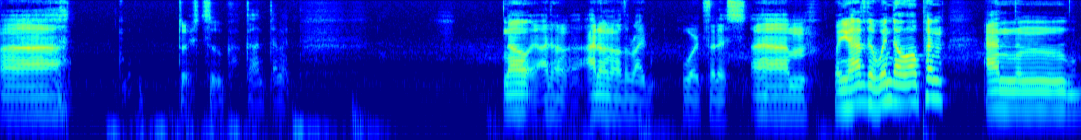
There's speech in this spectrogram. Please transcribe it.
uh, Durchzug. God damn it. No, I don't. I don't know the right word for this. Um, when you have the window open, and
